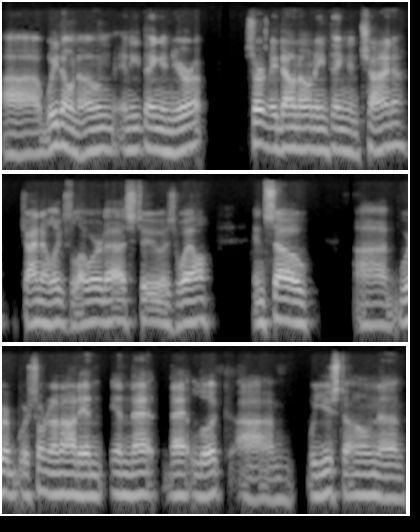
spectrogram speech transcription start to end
uh, we don't own anything in Europe. Certainly don't own anything in China. China looks lower to us too as well. And so uh, we're, we're sort of not in, in that, that look. Um, we used to own,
